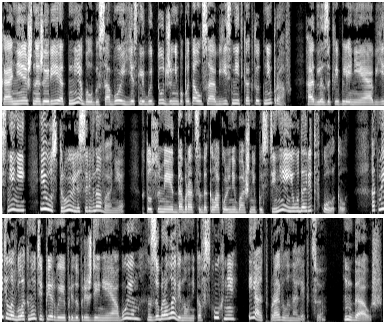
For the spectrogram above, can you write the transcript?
Конечно же, Риет не был бы собой, если бы тут же не попытался объяснить, как тот неправ а для закрепления объяснений и устроили соревнования. Кто сумеет добраться до колокольни башни по стене и ударит в колокол. Отметила в блокноте первые предупреждения обоим, забрала виновников с кухни и отправила на лекцию. Да уж,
